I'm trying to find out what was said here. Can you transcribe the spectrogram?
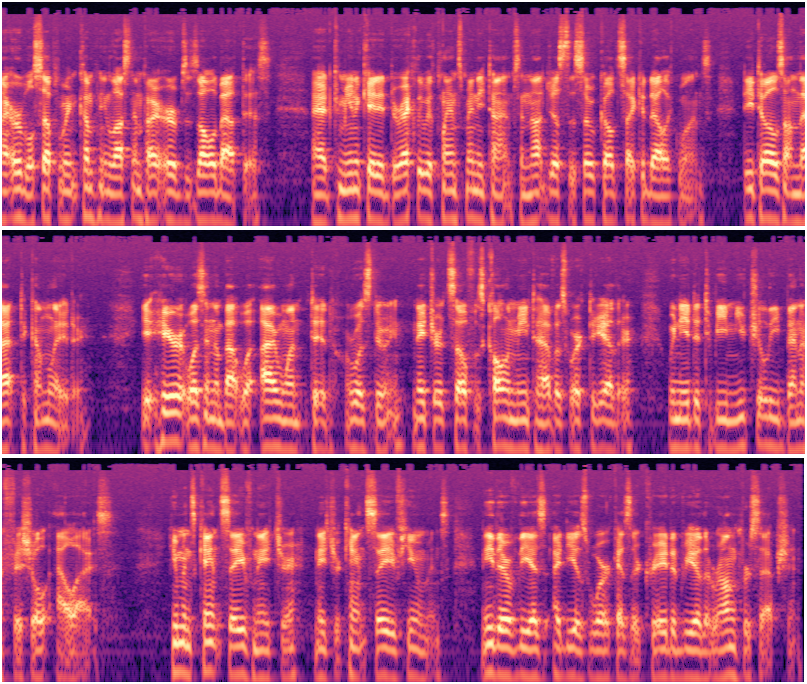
My herbal supplement company, Lost Empire Herbs, is all about this. I had communicated directly with plants many times, and not just the so called psychedelic ones. Details on that to come later. Yet here it wasn't about what I wanted or was doing. Nature itself was calling me to have us work together. We needed to be mutually beneficial allies. Humans can't save nature. Nature can't save humans. Neither of these ideas work as they're created via the wrong perception.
